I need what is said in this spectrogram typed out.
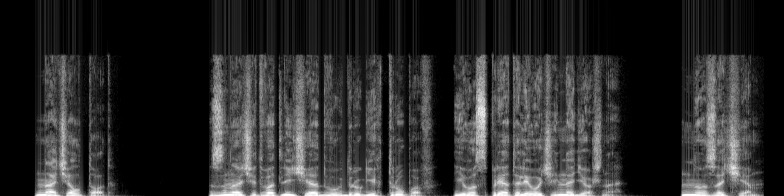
— начал тот. Значит, в отличие от двух других трупов, его спрятали очень надежно. Но зачем?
